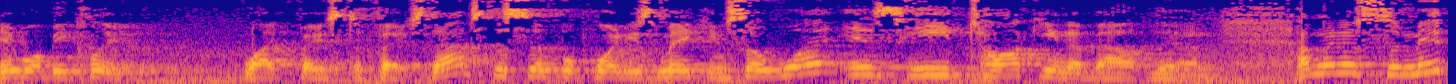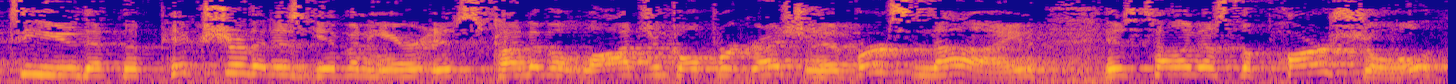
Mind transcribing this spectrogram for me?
it will be clear like face to face. That's the simple point he's making. So what is he talking about then? I'm going to submit to you that the picture that is given here is kind of a logical progression. And verse 9 is telling us the partial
